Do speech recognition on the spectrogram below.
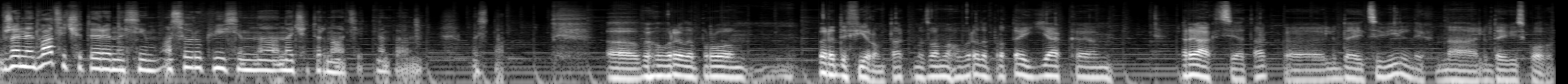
вже не 24 на 7, а 48 на, на 14, напевно. Ось так. Е, Ви говорили про перед ефіром. Так, ми з вами говорили про те, як ем, реакція так е, людей цивільних на людей військових,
